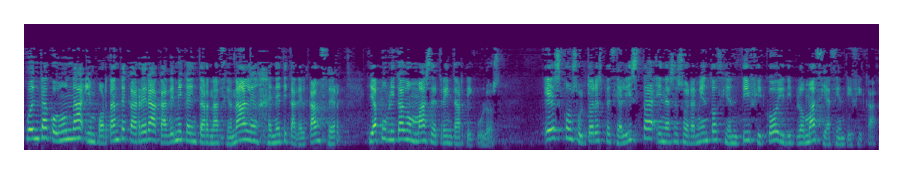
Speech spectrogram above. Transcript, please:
Cuenta con una importante carrera académica internacional en genética del cáncer y ha publicado más de 30 artículos. Es consultor especialista en asesoramiento científico y diplomacia científica.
